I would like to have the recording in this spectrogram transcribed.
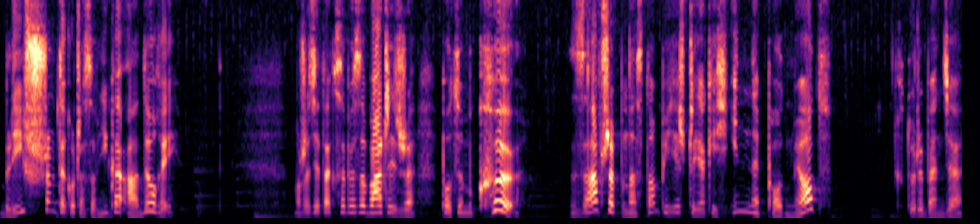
bliższym tego czasownika adorer. Możecie tak sobie zobaczyć, że po tym que zawsze nastąpi jeszcze jakiś inny podmiot, który będzie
